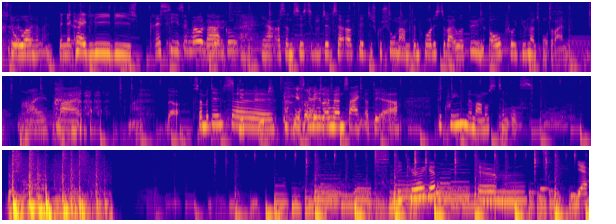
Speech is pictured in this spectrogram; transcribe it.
Store. jeg heller ikke. Men jeg kan ikke lide de præcise mål på en ko. Ja, og så den sidste. Du deltager ofte i diskussioner om den hurtigste vej ud af byen og på Jyllandsmotorvejen. Nej. Nej. Nej. Nå. Så med det, så Skidt øh, skal vi hellere høre en sang, og det er The Queen med Magnus Temples. Vi kører igen. Øhm, ja,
